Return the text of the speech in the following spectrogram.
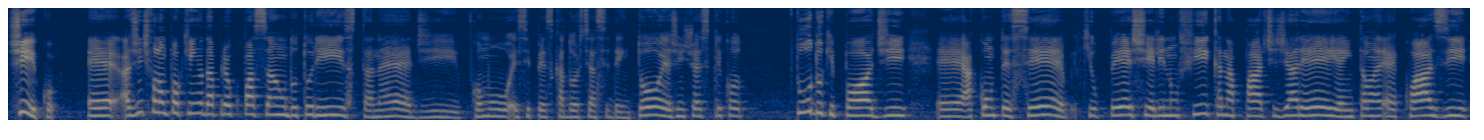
Chico, é, a gente falou um pouquinho da preocupação do turista, né? De como esse pescador se acidentou e a gente já explicou tudo que pode é, acontecer, que o peixe ele não fica na parte de areia, então é, é quase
